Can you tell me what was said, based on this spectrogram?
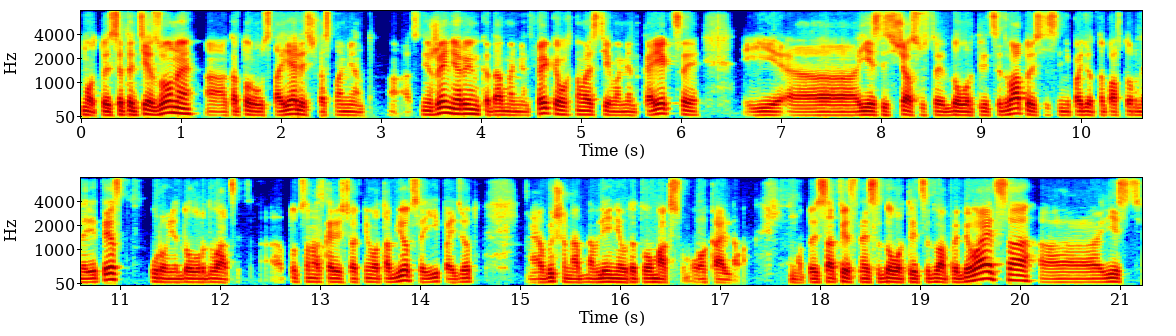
Вот, то есть это те зоны, а, которые устояли сейчас момент а, снижения рынка, да, момент фейковых новостей, момент коррекции. И э, если сейчас устоит доллар 32, то есть если не пойдет на повторный ретест уровня доллар 20, то цена, скорее всего, от него отобьется и пойдет выше на обновление вот этого максимума локального. Вот, то есть, соответственно, если доллар 32 пробивается, есть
